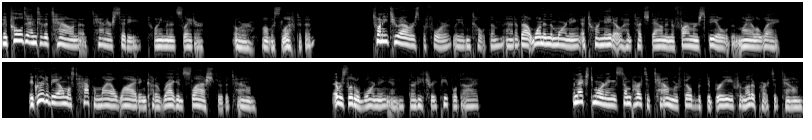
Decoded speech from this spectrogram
They pulled into the town of Tanner City 20 minutes later, or what was left of it. 22 hours before, Liam told them, at about 1 in the morning, a tornado had touched down in a farmer's field a mile away. It grew to be almost half a mile wide and cut a ragged slash through the town. There was little warning, and 33 people died. The next morning, some parts of town were filled with debris from other parts of town.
